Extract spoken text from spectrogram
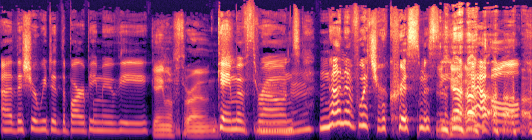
Uh, this year we did the Barbie movie. Game of Thrones. Game of Thrones, none of which are Christmassy at all.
